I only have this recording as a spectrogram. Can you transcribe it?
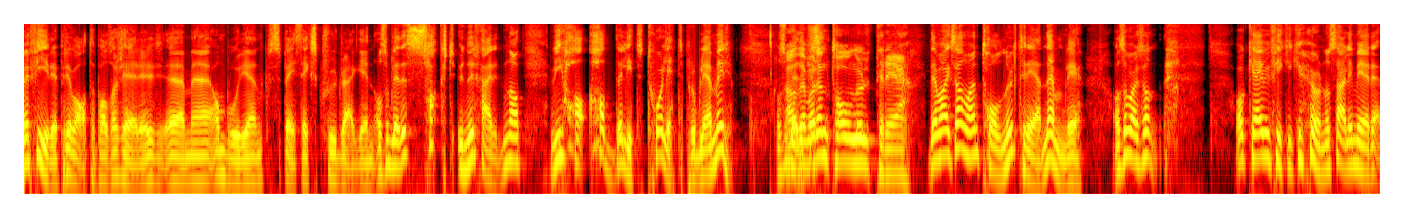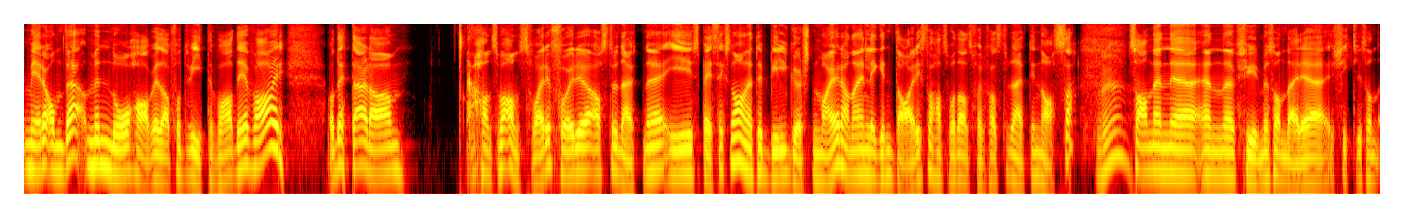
med fire private passasjerer med om bord i en SpaceX Crew Dragon. Og så ble det sagt under ferden at vi ha, hadde litt toalettproblemer. Ja, det var en 1203. det var, ikke sant? det var en 1203, nemlig. Og så var det sånn Ok, vi fikk ikke høre noe særlig mer, mer om det, men nå har vi da fått vite hva det var. Og dette er da han som har ansvaret for astronautene i SpaceX nå, han heter Bill Gerstenmaier. Han er en legendarisk og han som hadde ansvaret for astronautene i NASA. Så han en, en fyr med sånn der skikkelig sånn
